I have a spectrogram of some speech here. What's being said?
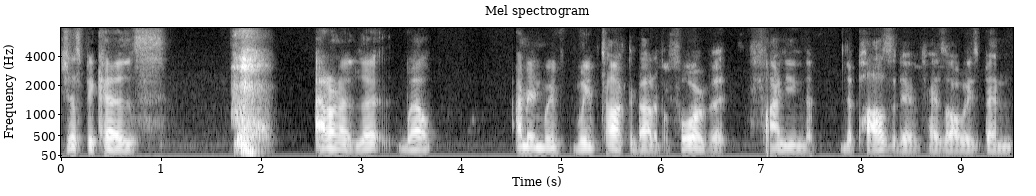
just because I don't know. The, well, I mean we've we've talked about it before, but finding the the positive has always been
